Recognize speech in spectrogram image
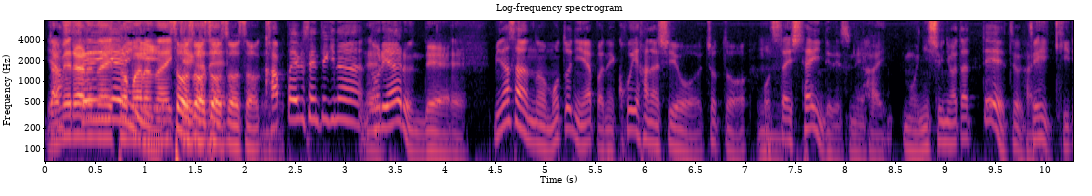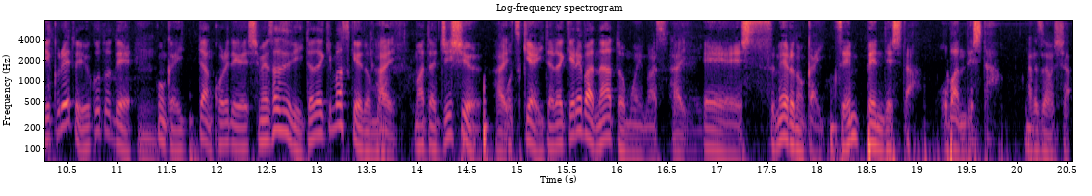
やめられない止まらない系そうそうそうそうかっぱえびせん的なノリあるんで、ええ皆さんの元にやっぱね、濃い話をちょっとお伝えしたいんでですね、うんはいもう2週にわたって、ぜひ聞いてくれということで、うん今回一旦これで締めさせていただきますけれども、はいまた次週、はいお付き合いいただければなと思います。はいえー、スメールの会前編でした。お晩でした。ありがとうございました。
